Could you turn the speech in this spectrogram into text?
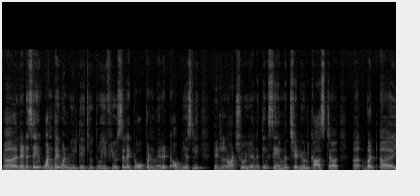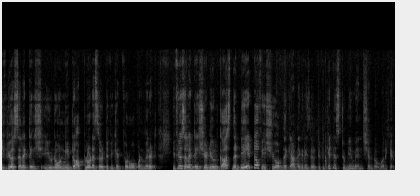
Uh, let us say one by one we will take you through. If you select open merit obviously it will not show you anything same with schedule caste. uh, uh, but uh, if you are selecting you don't need to upload a certificate for open merit. If you are selecting schedule caste, the date of issue of the category certificate is to be mentioned over here.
